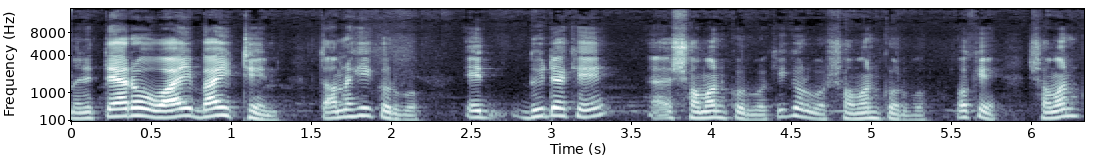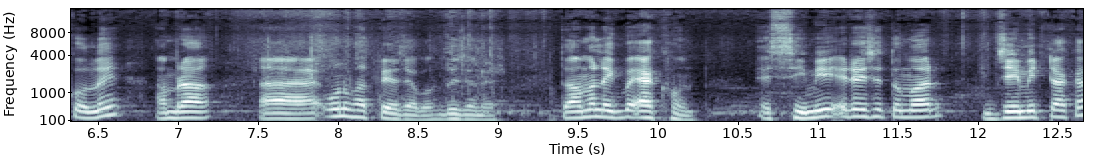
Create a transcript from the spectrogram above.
মানে তেরো ওয়াই বাই টেন তো আমরা কি করব? এই দুইটাকে সমান করব। কি করব? সমান করব। ওকে, সমান করলে আমরা অনুপাত পেয়ে যাব দুজনের তো আমরা লিখব এখন। সিমি এটা হচ্ছে তোমার জেমির টাকা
